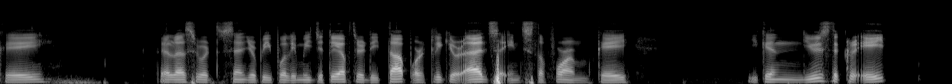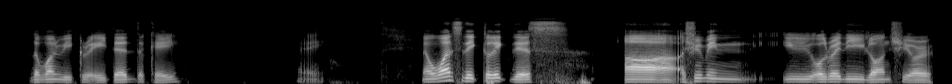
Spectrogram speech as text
Okay. Tell us where to send your people immediately after they tap or click your ads sa instant form. Okay. You can use the create, the one we created. Okay. Okay. Now, once they click this, uh, assuming you already launched your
